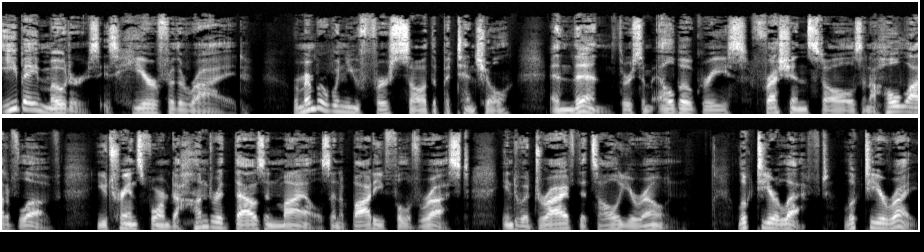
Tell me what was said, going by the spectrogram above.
eBay Motors is here for the ride. Remember when you first saw the potential? And then, through some elbow grease, fresh installs, and a whole lot of love, you transformed a 100,000 miles and a body full of rust into a drive that's all your own. Look to your left, look to your right.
